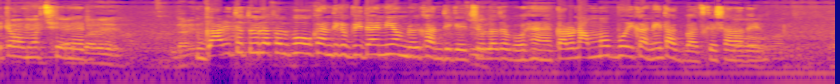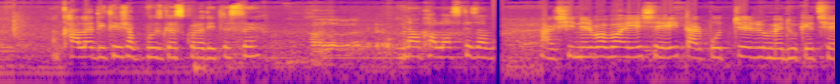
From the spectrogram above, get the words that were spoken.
এটাও আমার ছেলের। গাড়ি গাড়িতে তুলে ফেলব ওখান থেকে বিদায় নিয়ে আমরা ওইখান থেকে চলে যাব। হ্যাঁ কারণ আম্মা আব্বু এখানেই থাকবে আজকে সারাদিন। খালা দিক থেকে সব গুছগাছ করে দিতেছে। না খালা আজকে যাব। আর সিনের বাবা এসেই তার পুত্রের রুমে ঢুকেছে।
